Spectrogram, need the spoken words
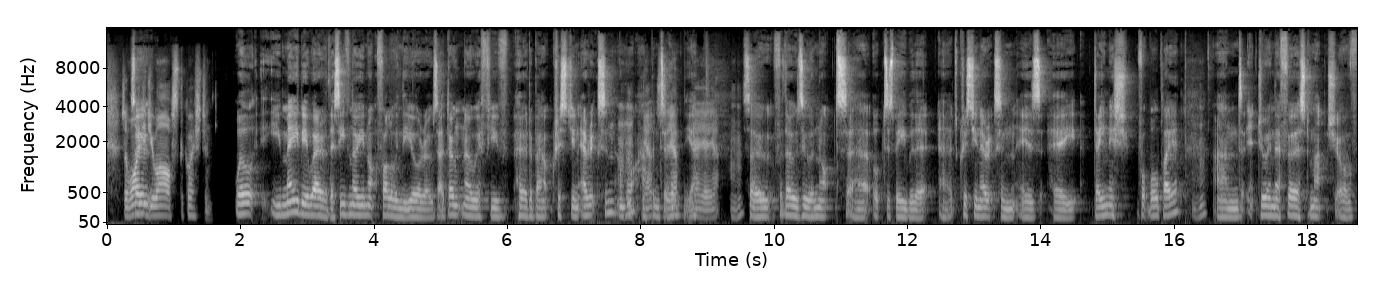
so why so, did you ask the question? Well, you may be aware of this, even though you're not following the Euros. I don't know if you've heard about Christian Eriksen and mm-hmm. what happened yeah, to him. Yeah, yeah, yeah. yeah. Mm-hmm. So, for those who are not uh, up to speed with it, uh, Christian Eriksen is a Danish football player, mm-hmm. and it, during their first match of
